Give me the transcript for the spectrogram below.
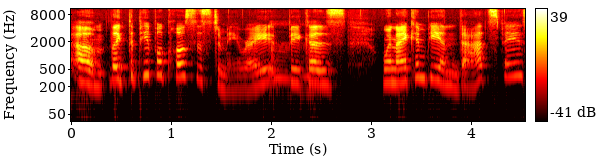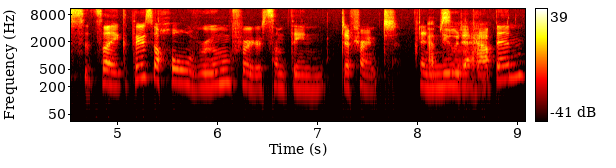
um, like the people closest to me, right? Mm-hmm. Because when I can be in that space, it's like there's a whole room for something different and new to happen.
